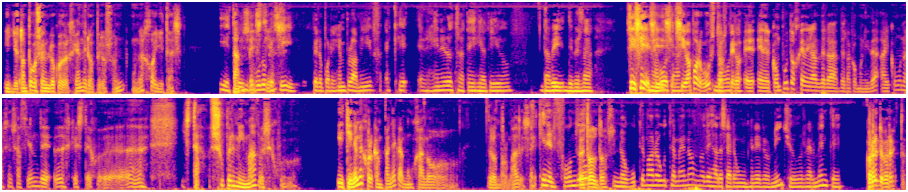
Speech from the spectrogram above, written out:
Y yo tampoco soy un loco del género, pero son unas joyitas. Y estoy seguro que sí. Pero, por ejemplo, a mí es que el género estrategia, tío, David, de verdad. Sí, sí, sí, agota. sí, sí va por gustos, pero en el cómputo general de la, de la comunidad hay como una sensación de "Ugh, es que este juego... ugh", y está súper mimado ese juego. Y tiene mejor campaña que algún Halo de los normales, ¿eh? Es que en el fondo, Sobre todo el dos. nos guste más o nos guste menos, no deja de ser un género nicho, realmente. Correcto, correcto,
